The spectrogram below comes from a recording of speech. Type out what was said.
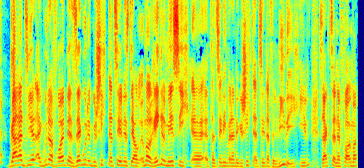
ein, garantiert ein guter Freund, der sehr gut im Geschichten erzählen ist, der auch immer regelmäßig, äh, tatsächlich, wenn er eine Geschichte erzählt, dafür liebe ich ihn, sagt seine Frau immer,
